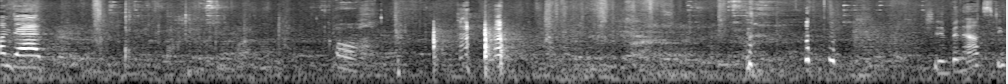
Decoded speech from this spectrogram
on, Dad. Oh. She's been nasty.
